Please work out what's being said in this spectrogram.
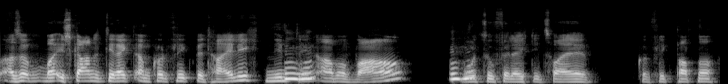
also man ist gar nicht direkt am Konflikt beteiligt, nimmt mhm. den aber wahr, mhm. wozu vielleicht die zwei Konfliktpartner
